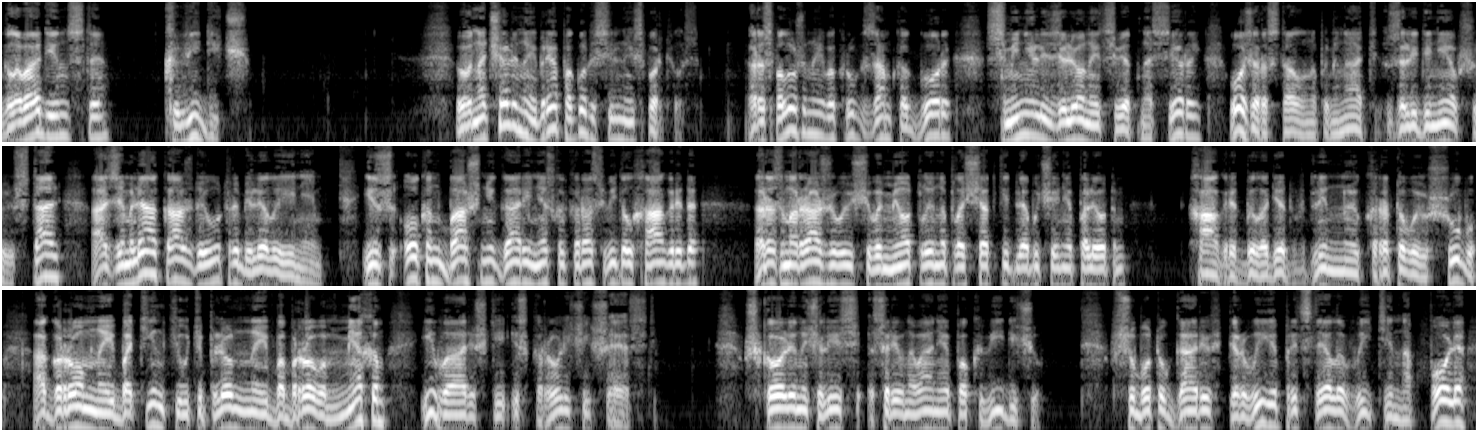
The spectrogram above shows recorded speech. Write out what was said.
Глава одиннадцатая. Квидич. В начале ноября погода сильно испортилась. Расположенные вокруг замка горы сменили зеленый цвет на серый, озеро стало напоминать заледеневшую сталь, а земля каждое утро белела инеем. Из окон башни Гарри несколько раз видел Хагрида, размораживающего метлы на площадке для обучения полетам. Хагрид был одет в длинную кротовую шубу, огромные ботинки, утепленные бобровым мехом, и варежки из кроличьей шерсти. В школе начались соревнования по квидичу. В субботу Гарри впервые предстояло выйти на поле.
